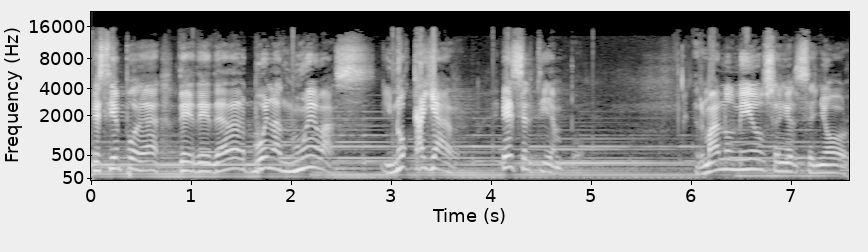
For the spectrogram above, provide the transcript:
es tiempo de dar buenas nuevas y no callar. Es el tiempo. Hermanos míos en el Señor,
